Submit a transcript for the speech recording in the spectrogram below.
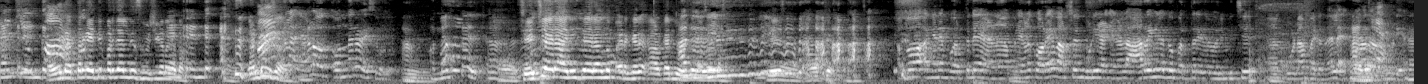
രണ്ട് രണ്ട്. അതുകൊണ്ട് എത്ര കയറ്റി പറഞ്ഞാലും നീ സൂക്ഷിക്കണം കേട്ടോ. രണ്ട്. രണ്ടു വയസ്സാണ് ഞങ്ങൾ ഒന്നര വയസ്സുള്ളൂ. ചേച്ചി ആരാ അനിയത്തി ആരാന്നും ഇടയ്ക്ക് ആൾക്കാർ ഓക്കെ. അപ്പൊ അങ്ങനെ ബർത്ത്ഡേ ആണ്. അപ്പൊ ഞങ്ങൾ കുറെ വർഷം കൂടിയാണ് ഞങ്ങൾ ആരെങ്കിലും ഒക്കെ ബർത്ത്ഡേ ഒരുമിച്ച് കൂടാൻ പറ്റുന്നത് അല്ലെ? കൂടിയാണ്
